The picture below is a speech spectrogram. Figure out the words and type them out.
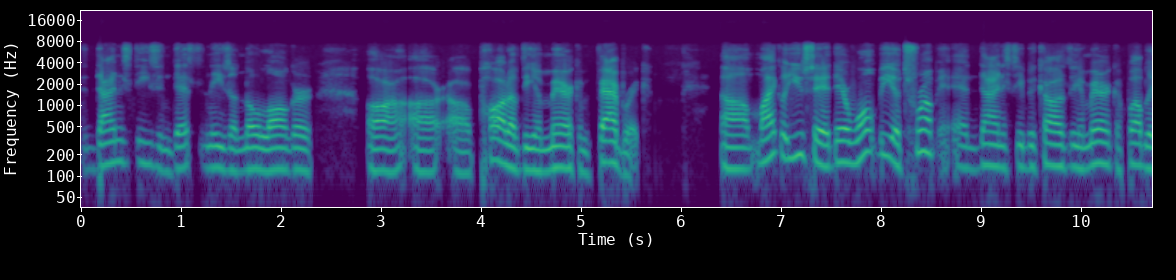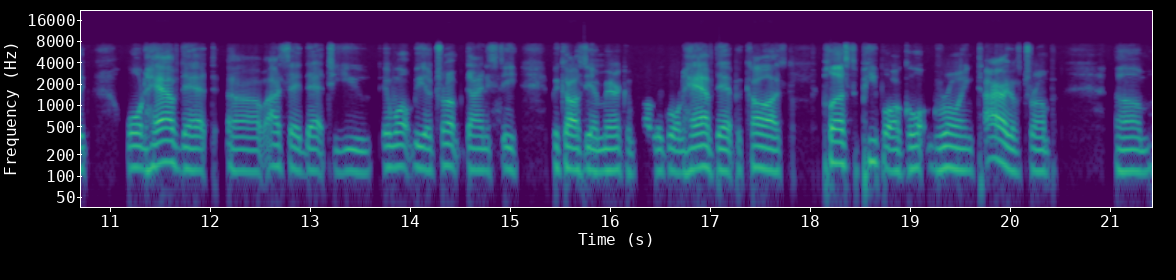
the dynasties and destinies are no longer are are, are part of the American fabric. Uh, Michael, you said there won't be a Trump dynasty because the American public won't have that. Uh, I said that to you. It won't be a Trump dynasty because the American public won't have that because plus the people are go- growing tired of Trump. Um,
